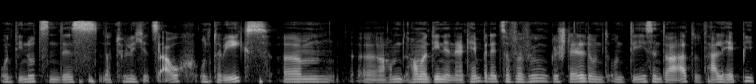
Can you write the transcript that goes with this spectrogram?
und die nutzen das natürlich jetzt auch unterwegs, ähm, äh, haben, haben wir denen ein Campernet zur Verfügung gestellt und, und die sind da auch total happy,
